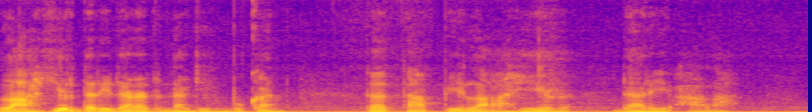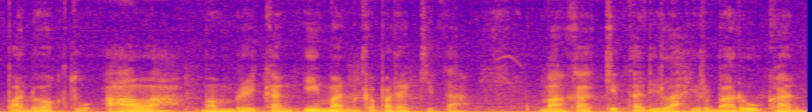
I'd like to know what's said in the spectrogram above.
lahir dari darah dan daging, bukan, tetapi lahir dari Allah. Pada waktu Allah memberikan iman kepada kita, maka kita dilahir barukan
